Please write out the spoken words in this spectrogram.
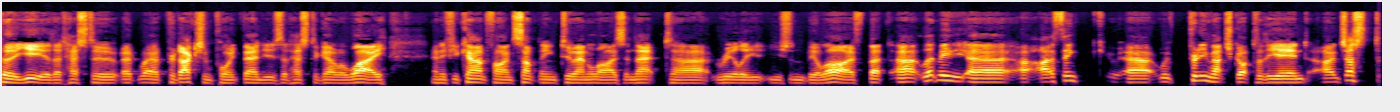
per year that has to, at, at, production point values, that has to go away. And if you can't find something to analyse in that, uh, really, you shouldn't be alive. But uh, let me. Uh, I think uh, we've pretty much got to the end. I just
